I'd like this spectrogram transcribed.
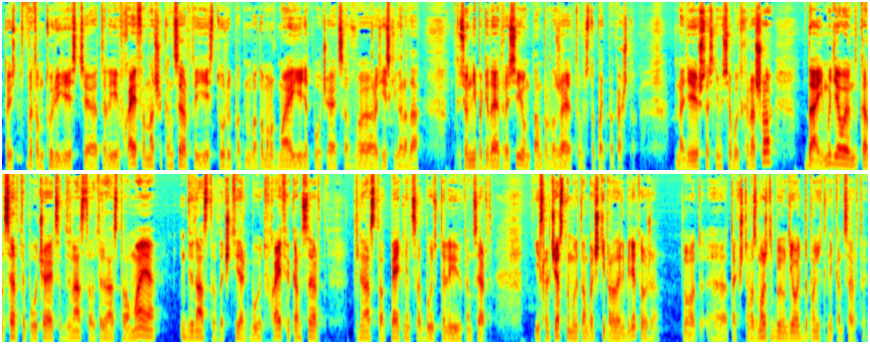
То есть в этом туре есть э, Тель-Авив, Хайфа, наши концерты, есть туры, ну, потом он в мае едет, получается, в российские города. То есть он не покидает Россию, он там продолжает выступать пока что. Надеюсь, что с ним все будет хорошо. Да, и мы делаем концерты, получается, 12-13 мая. 12 это четверг будет в Хайфе концерт, 13 пятница будет в Тель-Авиве концерт. Если честно, мы там почти продали билеты уже, вот, э, так что, возможно, будем делать дополнительные концерты.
